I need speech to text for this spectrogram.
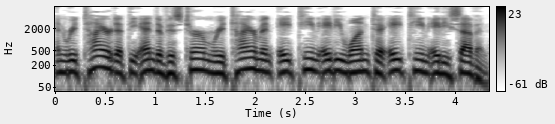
and retired at the end of his term retirement 1881–1887.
